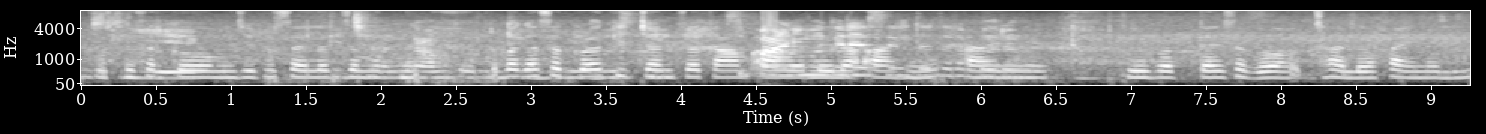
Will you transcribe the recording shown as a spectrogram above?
पुसल्यासारखं म्हणजे पुसायलाच जमत नाही. तर बघा सगळं किचनचं काम आवरलेलं आहे आणि ते बघताय सगळं झालं फायनली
